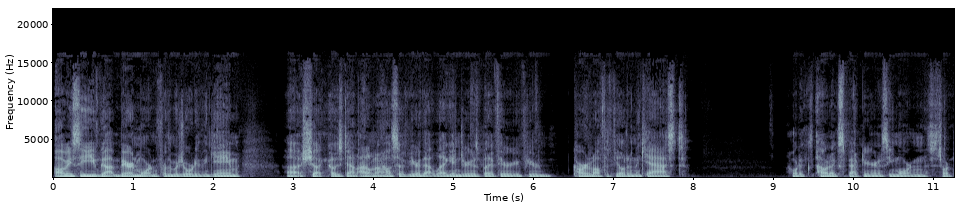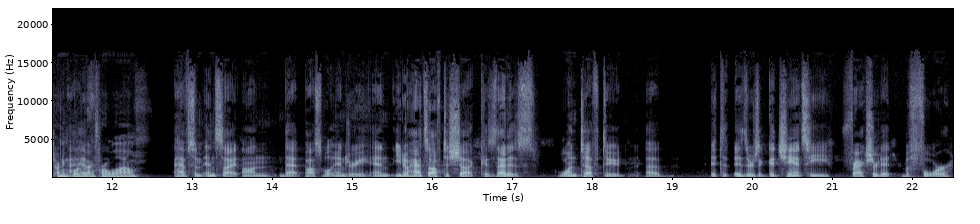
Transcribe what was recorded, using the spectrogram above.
obviously, you've got Behren Morton for the majority of the game. Uh, Shough goes down. I don't know how severe that leg injury is, but if you're if you're carted off the field in a cast, I would ex- I would expect you're going to see Morton start starting quarterback have- for a while. I have some insight on that possible injury, and you know, hats off to Shough because that is one tough dude. Uh, it, it- there's a good chance he fractured it before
